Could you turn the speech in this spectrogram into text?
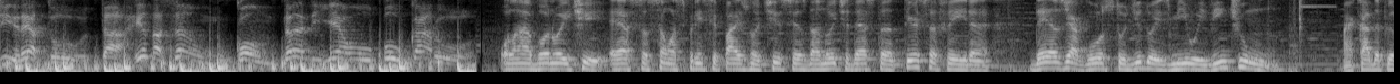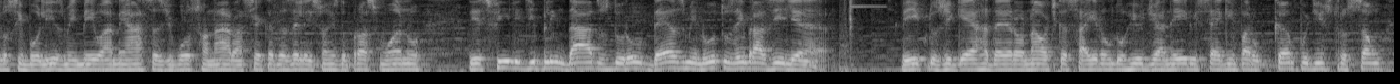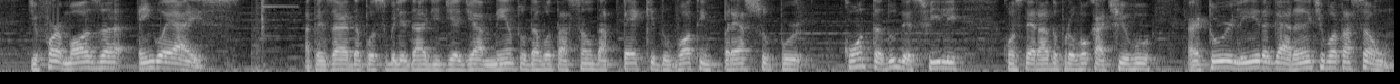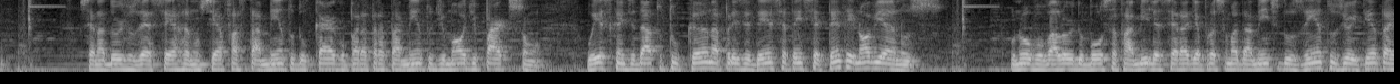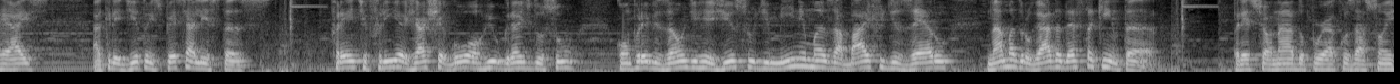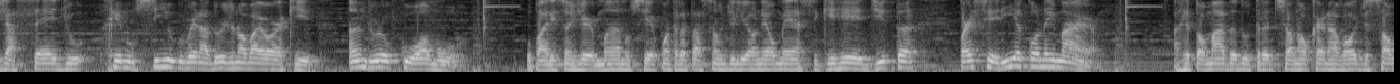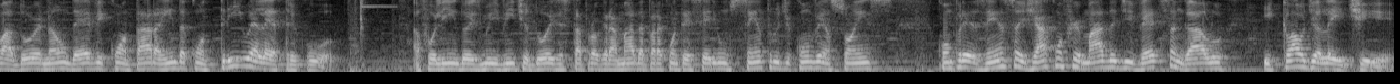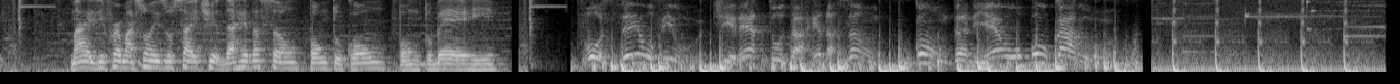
Direto da redação com Daniel Poucaro. Olá, boa noite. Essas são as principais notícias da noite desta terça-feira, 10 de agosto de 2021. Marcada pelo simbolismo em meio a ameaças de Bolsonaro acerca das eleições do próximo ano, desfile de blindados durou 10 minutos em Brasília. Veículos de guerra da aeronáutica saíram do Rio de Janeiro e seguem para o campo de instrução de Formosa, em Goiás. Apesar da possibilidade de adiamento da votação da PEC do voto impresso por conta do desfile, considerado provocativo, Arthur Lira garante votação. O senador José Serra anuncia afastamento do cargo para tratamento de mal de Parkinson. O ex-candidato tucano à presidência tem 79 anos. O novo valor do Bolsa Família será de aproximadamente 280 reais, acreditam especialistas. Frente fria já chegou ao Rio Grande do Sul, com previsão de registro de mínimas abaixo de zero na madrugada desta quinta. Pressionado por acusações de assédio, renuncia o governador de Nova York, Andrew Cuomo. O Paris Saint-Germain anuncia a contratação de Lionel Messi, que reedita parceria com Neymar. A retomada do tradicional Carnaval de Salvador não deve contar ainda com trio elétrico. A Folia em 2022 está programada para acontecer em um centro de convenções com presença já confirmada de Ivete Sangalo e Cláudia Leite. Mais informações no site da redação.com.br. Você ouviu direto da redação com Daniel Poucaro.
